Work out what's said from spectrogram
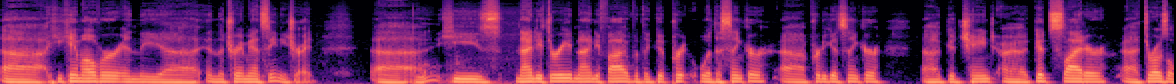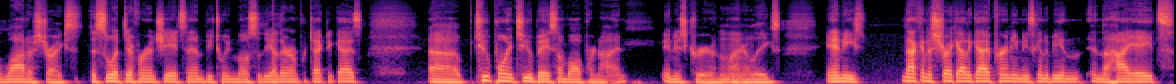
Uh, he came over in the uh, in the Trey Mancini trade. Uh, he's 93, 95 with a good with a sinker, uh, pretty good sinker, uh, good change, uh, good slider, uh, throws a lot of strikes. This is what differentiates him between most of the other unprotected guys. Uh, 2.2 base on ball per nine in his career in the mm. minor leagues, and he's not going to strike out a guy per inning. He's going to be in, in the high eights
